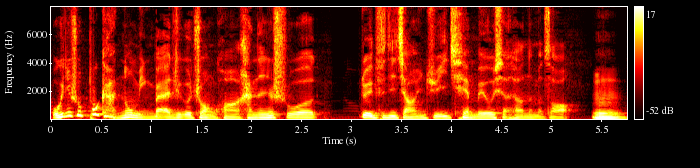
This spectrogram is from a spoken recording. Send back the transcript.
我跟你说，不敢弄明白这个状况，还能说对自己讲一句“一切没有想象那么糟”。嗯，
